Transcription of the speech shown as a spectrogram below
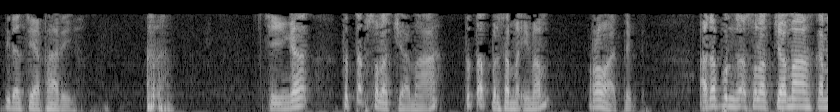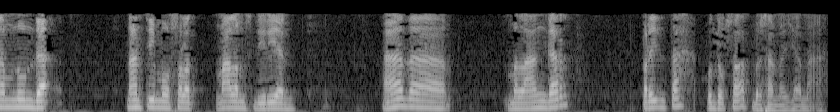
Tidak setiap hari. Sehingga tetap sholat jamaah, tetap bersama imam rawatib. Adapun nggak sholat jamaah karena menunda, nanti mau sholat malam sendirian. Ada melanggar perintah untuk sholat bersama jamaah.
